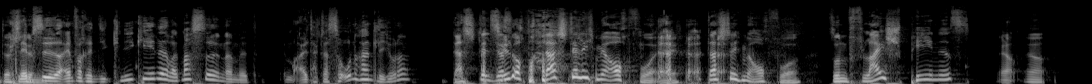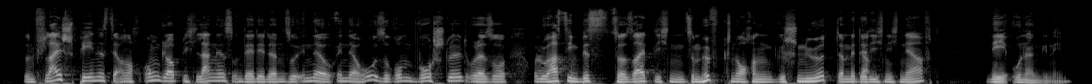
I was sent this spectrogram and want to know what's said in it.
das Klemmst du stimmt. dir einfach in die Kniekehle? Was machst du denn damit? Im Alltag, das ist doch unhandlich, oder? Das stell, Erzähl das, doch mal. Das stelle ich mir auch vor, ey. Das stelle ich mir auch vor. So ein Fleischpenis, Ja. ja. So ein Fleischpenis, der auch noch unglaublich lang ist und der dir dann so in der, in der Hose rumwurschtelt oder so. Und du hast ihn bis zur seitlichen, zum Hüftknochen geschnürt, damit er dich nicht nervt. Nee, unangenehm.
